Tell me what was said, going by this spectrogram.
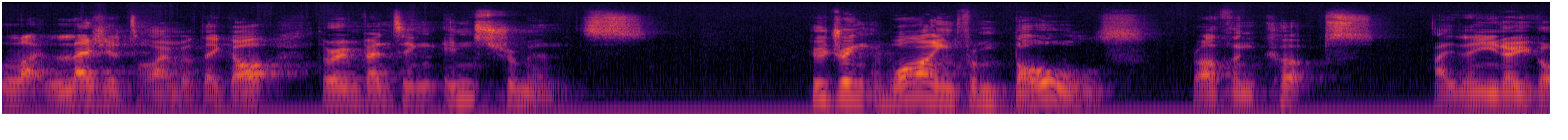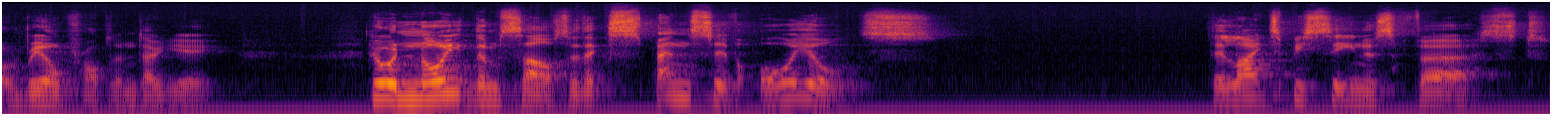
like leisure time have they got, they're inventing instruments. Who drink wine from bowls rather than cups. Then you know you've got a real problem, don't you? Who anoint themselves with expensive oils. They like to be seen as first.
